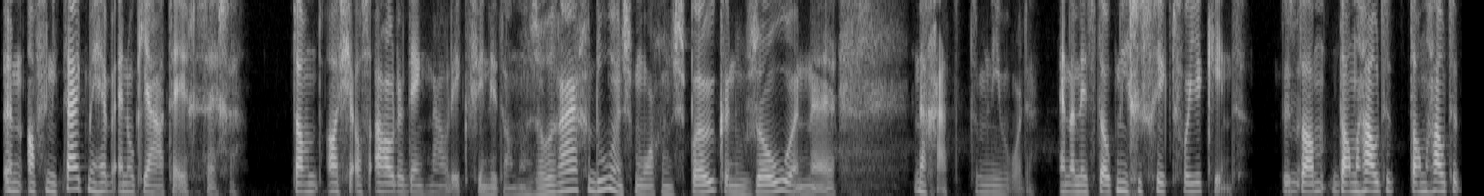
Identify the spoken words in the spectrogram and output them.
een affiniteit mee hebben en ook ja tegen zeggen. Dan als je als ouder denkt, nou, ik vind dit allemaal zo raar gedoe en s'morgens spreuk en hoezo en eh, dan gaat het hem niet worden. En dan is het ook niet geschikt voor je kind. Dus dan, dan, houdt het, dan houdt het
